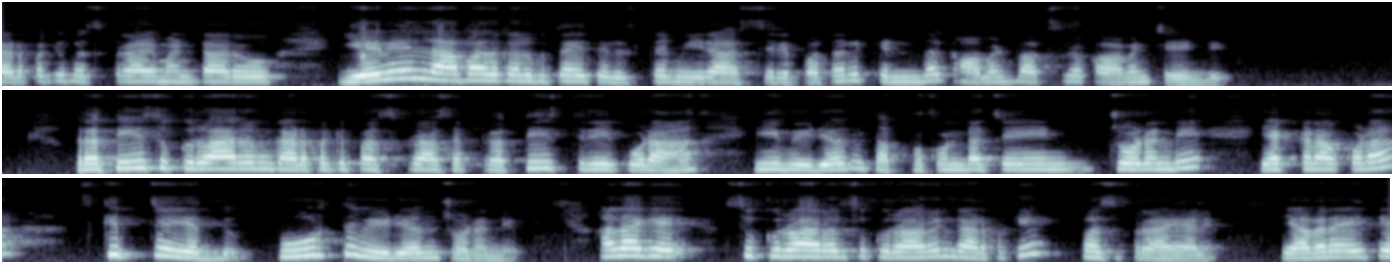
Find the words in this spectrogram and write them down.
గడపకి పసుపు రాయమంటారు? ఏమేమి లాభాలు కలుగుతాయో తెలిస్తే మీరే ఆశ్చర్యపోతారు. కింద కామెంట్ బాక్స్లో కామెంట్ చేయండి. ప్రతి శుక్రవారం గడపకి పసుపు రాసే ప్రతి స్త్రీ కూడా ఈ వీడియోని తప్పకుండా చేయండి చూడండి. ఎక్కడ కూడా స్కిప్ చేయొద్దు. పూర్తి వీడియోని చూడండి. అలాగే శుక్రవారం శుక్రవారం గడపకి పసుపు రాయాలి. ఎవరైతే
